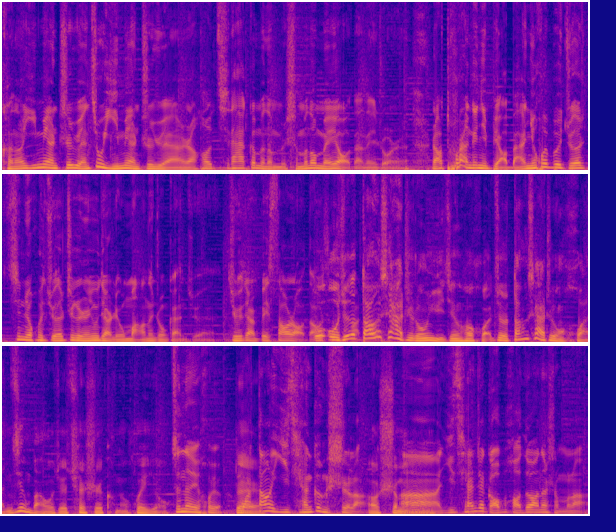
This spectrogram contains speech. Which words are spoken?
可能一面之缘，就一面之缘，然后其他根本都什么都没有的那种人，然后突然跟你表白，你会不会觉得心里会觉得这个人有点流氓那种感觉，就有点被骚扰到？我我觉得当下这种语境和环，就是当下这种环境吧，我觉得确实可能会有，真的也会有。对，当以前更是了。哦，是吗？啊，以前这搞不好都要那什么了。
